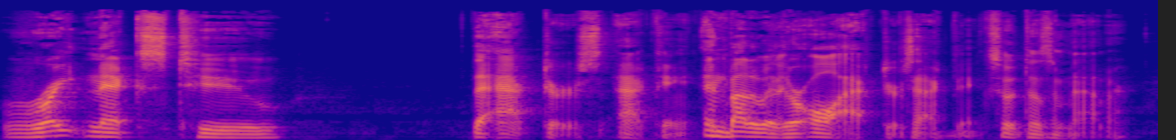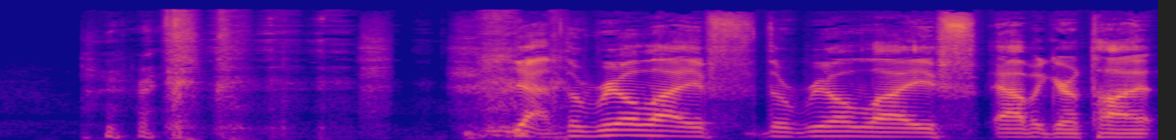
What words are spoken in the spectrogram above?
right next to the actors acting. And by the way, they're all actors acting, so it doesn't matter. Yeah, the real life the real life Abigail Ty-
